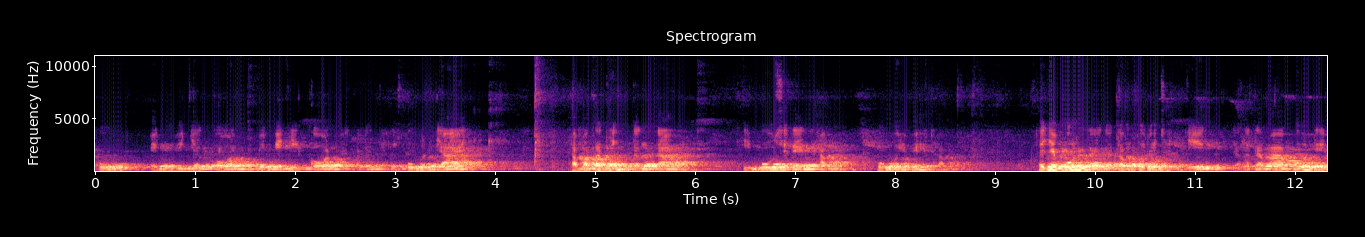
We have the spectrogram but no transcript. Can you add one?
ผู้เป็นวิทยากรผู้เป็นพิธีกรอะไรต่างๆหรือผู้บรรยาย ธรรมะกถึงต่าง ๆ ที่ผู้แสดงธรรมผู้เผยแผ่ธรรม ถ้าจะพูดอะไรก็ต้องพูดให้ชัดเจนอย่างอาตมาพูดเนี่ย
